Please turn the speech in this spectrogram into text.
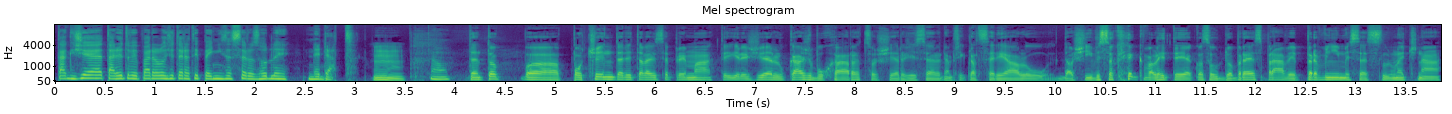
Takže tady to vypadalo, že teda ty peníze se rozhodly nedat. Hmm. No. Tento uh, počin tedy televize Prima, který režije Lukáš Buchar, což je režisér například seriálu další vysoké kvality, jako jsou Dobré zprávy, První mise Slunečná,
